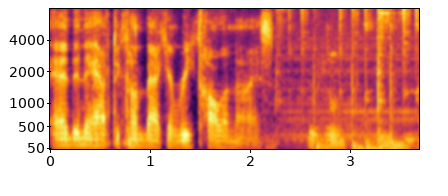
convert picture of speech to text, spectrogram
and then they have to come back and recolonize. Mm-hmm.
